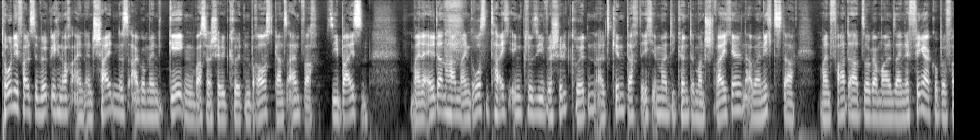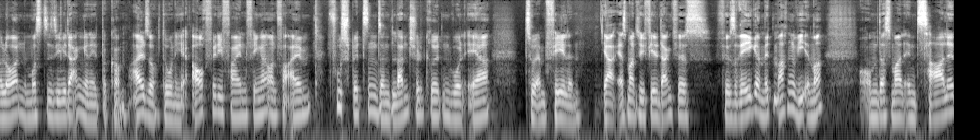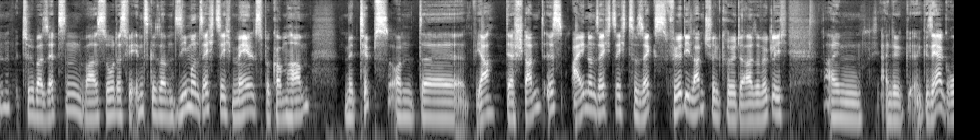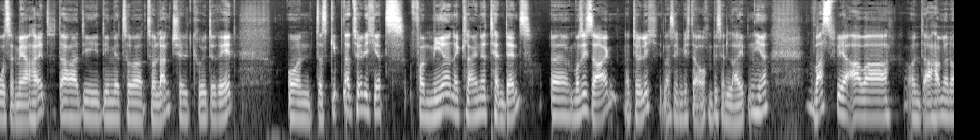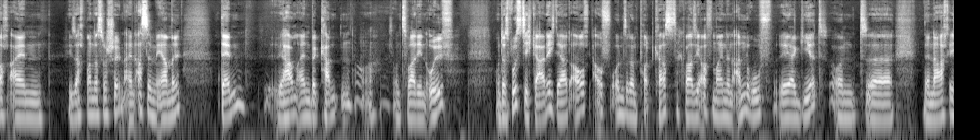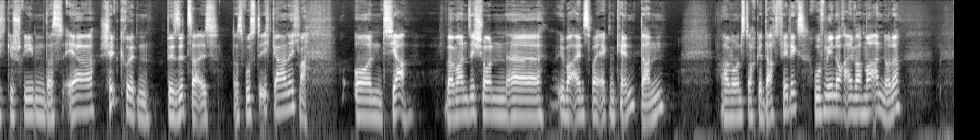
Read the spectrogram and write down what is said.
Toni, falls du wirklich noch ein entscheidendes Argument gegen Wasserschildkröten brauchst, ganz einfach. Sie beißen. Meine Eltern haben einen großen Teich inklusive Schildkröten. Als Kind dachte ich immer, die könnte man streicheln, aber nichts da. Mein Vater hat sogar mal seine Fingerkuppe verloren und musste sie wieder angenäht bekommen. Also, Toni, auch für die feinen Finger und vor allem Fußspitzen sind Landschildkröten wohl eher zu empfehlen. Ja, erstmal natürlich vielen Dank fürs fürs rege Mitmachen, wie immer. Um das mal in Zahlen zu übersetzen, war es so, dass wir insgesamt 67 Mails bekommen haben mit Tipps und äh, ja, der Stand ist 61 zu 6 für die Landschildkröte. Also wirklich ein, eine sehr große Mehrheit, da die, die mir zur, zur Landschildkröte rät. Und das gibt natürlich jetzt von mir eine kleine Tendenz, äh, muss ich sagen. Natürlich lasse ich mich da auch ein bisschen leiten hier. Was wir aber, und da haben wir noch ein, wie sagt man das so schön, ein Ass im Ärmel, denn wir haben einen Bekannten, und zwar den Ulf, und das wusste ich gar nicht. Der hat auch auf unseren Podcast quasi auf meinen Anruf reagiert und äh, eine Nachricht geschrieben, dass er Schildkrötenbesitzer ist. Das wusste ich gar nicht. Und ja, wenn man sich schon äh, über ein, zwei Ecken kennt, dann haben wir uns doch gedacht, Felix, rufen wir ihn doch einfach mal an, oder?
